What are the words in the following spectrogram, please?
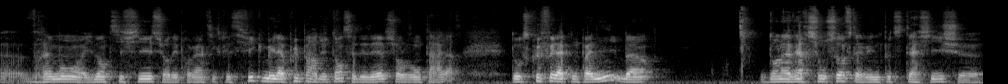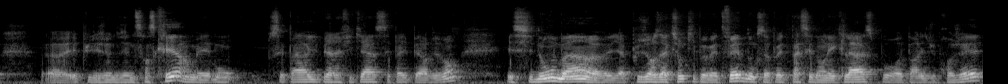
euh, vraiment identifiés sur des problématiques spécifiques, mais la plupart du temps c'est des élèves sur le volontariat. Donc ce que fait la compagnie, ben, dans la version soft, elle met une petite affiche et puis les jeunes viennent s'inscrire, mais bon, c'est pas hyper efficace, c'est pas hyper vivant. Et sinon, ben, euh, il y a plusieurs actions qui peuvent être faites. Donc, ça peut être passer dans les classes pour euh, parler du projet.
